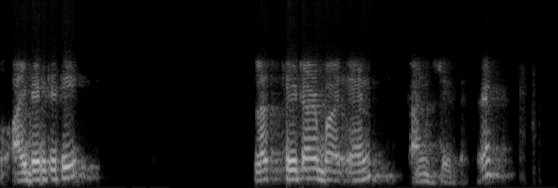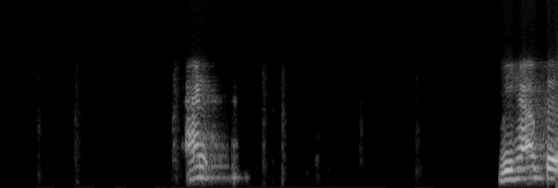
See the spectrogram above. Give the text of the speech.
So identity plus theta by n times jz, right? And we have the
